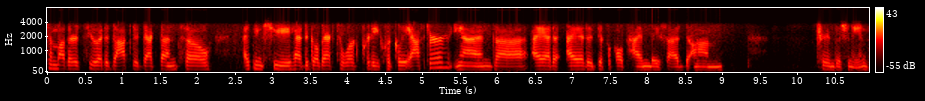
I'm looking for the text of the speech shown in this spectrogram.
to mothers who had adopted back then. So I think she had to go back to work pretty quickly after, and uh, I had a, I had a difficult time. They said um, transitioning.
